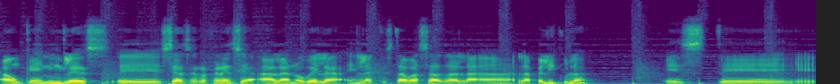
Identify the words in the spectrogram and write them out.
aunque en inglés eh, se hace referencia a la novela en la que está basada la, la película, este,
